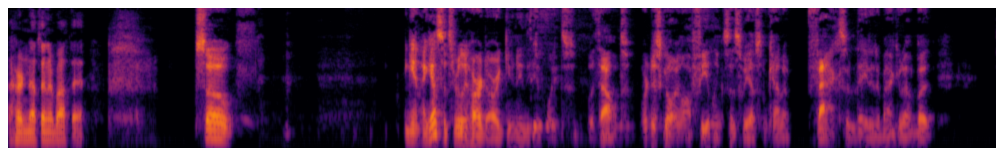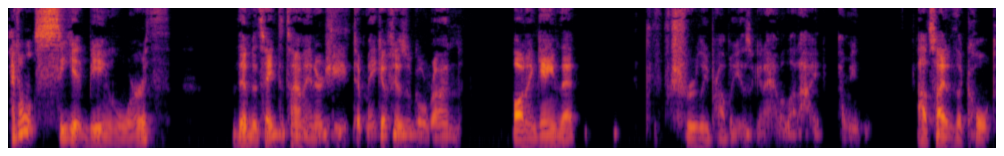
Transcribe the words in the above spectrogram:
I heard nothing about that. So, again, I guess it's really hard to argue any of these points without we're just going off feelings since we have some kind of facts and data to back it up. But I don't see it being worth them to take the time and energy to make a physical run on a game that truly probably isn't going to have a lot of hype. I mean, outside of the cult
